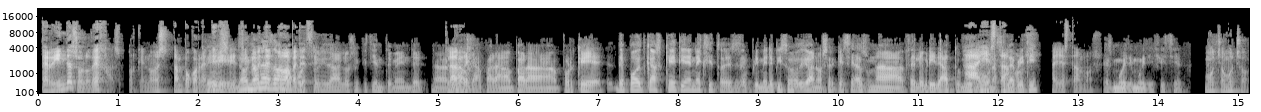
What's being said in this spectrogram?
te rindes o lo dejas, porque no es tampoco rendirse. no, no le una oportunidad lo suficientemente eh, larga para, para, porque de podcast que tienen éxito desde el primer episodio, a no ser que seas una celebridad tú mismo, ahí una celebrity, ahí estamos. Es muy, muy difícil. Mucho, mucho.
